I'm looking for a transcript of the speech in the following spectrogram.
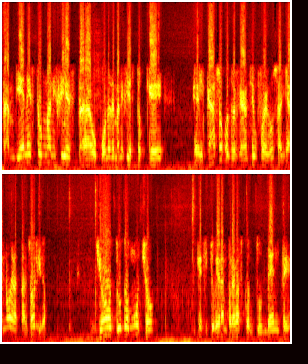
también esto manifiesta o pone de manifiesto que el caso contra el general Cienfuegos allá no era tan sólido. Yo dudo mucho que si tuvieran pruebas contundentes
